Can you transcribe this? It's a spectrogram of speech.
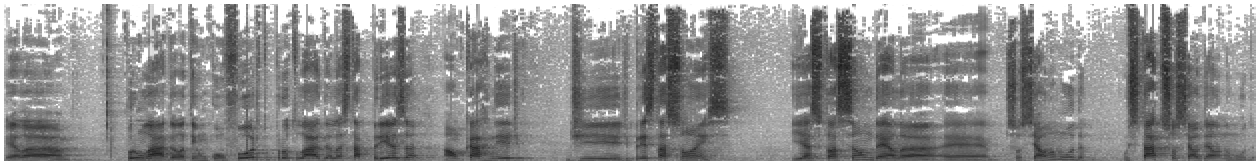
ela, por um lado, ela tem um conforto, por outro lado, ela está presa a um carnê de, de, de prestações e a situação dela é, social não muda, o status social dela não muda.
